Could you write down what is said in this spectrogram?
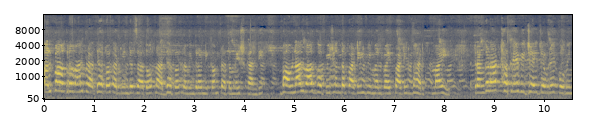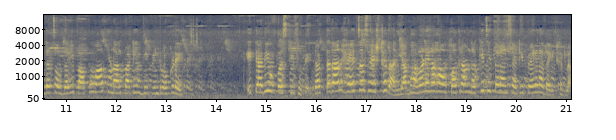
अल्पा अग्रवाल प्राध्यापक अरविंद जाधव प्राध्यापक रवींद्र निकम प्रथमेश गांधी भावलाल वाघ गोपीचंद पाटील विमलबाई पाटील भारमाळी रंगनाथ ठाकरे विजय देवरे गोविंद चौधरी बापू वाघ कुणाल पाटील बिपिन रोकडे इत्यादी उपस्थित होते. रक्तदान हेच श्रेष्ठ दान. या भावनेनं हा उपक्रम नक्कीच इतरांसाठी प्रेरणादायी ठरला.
